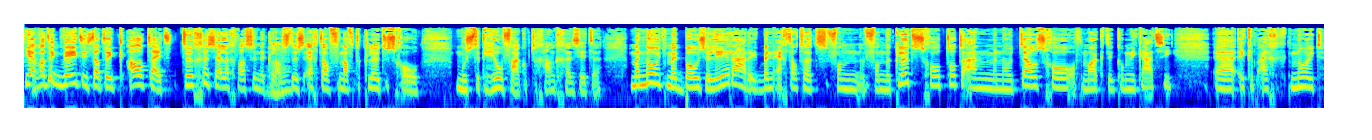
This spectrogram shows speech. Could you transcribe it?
Ja, wat ik weet is dat ik altijd te gezellig was in de klas. Mhm. Dus echt al vanaf de kleuterschool moest ik heel vaak op de gang gaan zitten. Maar nooit met boze leraren. Ik ben echt altijd van, van de kleuterschool tot aan mijn hotelschool of marketingcommunicatie. Uh, ik heb eigenlijk nooit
